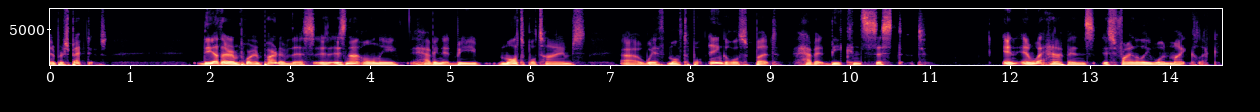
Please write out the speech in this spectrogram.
and perspectives. The other important part of this is, is not only having it be multiple times uh, with multiple angles, but have it be consistent. And, and what happens is finally one might click.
